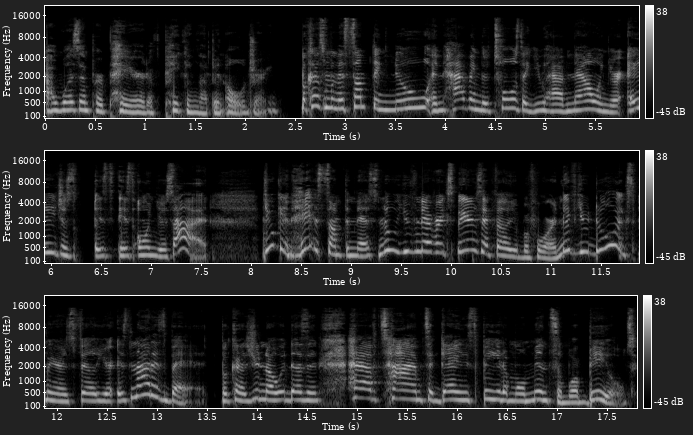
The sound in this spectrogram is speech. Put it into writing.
I wasn't prepared of picking up an old dream. Because when it's something new and having the tools that you have now and your age is, is, is on your side, you can hit something that's new. You've never experienced that failure before. And if you do experience failure, it's not as bad because, you know, it doesn't have time to gain speed or momentum or build,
